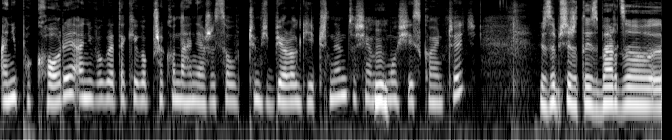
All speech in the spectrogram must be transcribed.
ani pokory, ani w ogóle takiego przekonania, że są czymś biologicznym, co się Hmm. musi skończyć. Wiesz, myślę, że to jest bardzo,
